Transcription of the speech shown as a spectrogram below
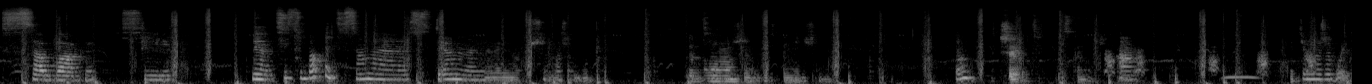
Собаки. Сірі. Блін, ці собаки це саме стрімне, мабуть, що може бути. Це, по-моєму, шифт безконечний. Що? Шифт безконечний. А. Це може бути.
